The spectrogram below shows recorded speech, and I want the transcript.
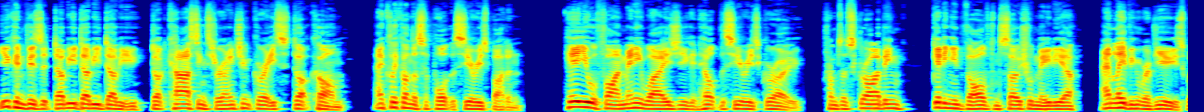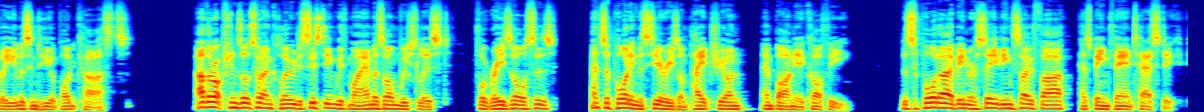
You can visit www.castingthroughancientgreece.com and click on the Support the Series button. Here you will find many ways you can help the series grow, from subscribing, getting involved in social media, and leaving reviews where you listen to your podcasts. Other options also include assisting with my Amazon wishlist for resources and supporting the series on Patreon and Buy Me a Coffee. The support I have been receiving so far has been fantastic.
